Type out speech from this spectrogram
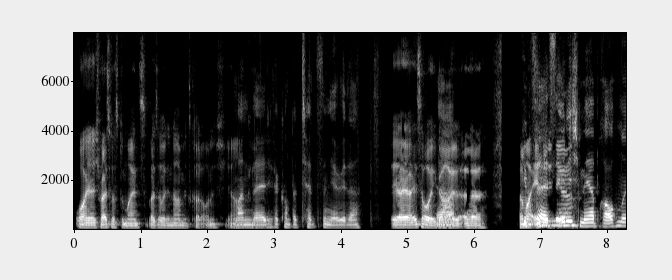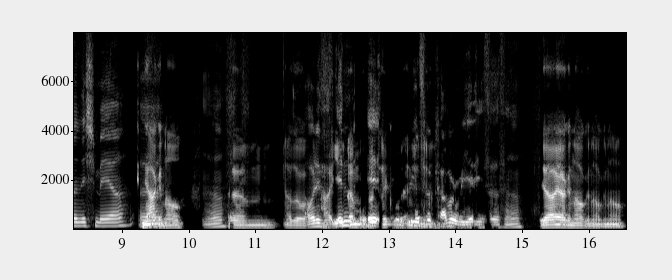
Oh ja, ich weiß, was du meinst, weiß aber den Namen jetzt gerade auch nicht. Ja, Mann, okay. ey, diese Kompetenzen hier wieder. Ja, ja, ist auch egal. Äh, warte mal, Gibt's ja jetzt eh nicht mehr, braucht man nicht mehr. Ja, äh, genau. ne? Ähm, also Aber dieses HI, in, REM oder Tech oder Engineer. Recovery hieß es, ne? Ja, ja, genau, genau, genau.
